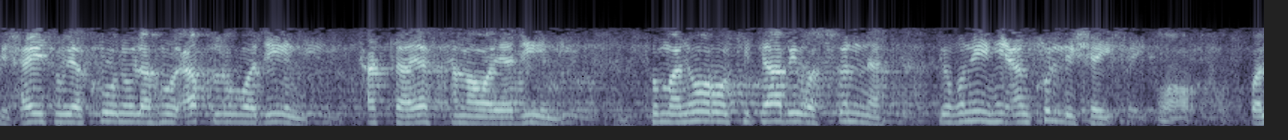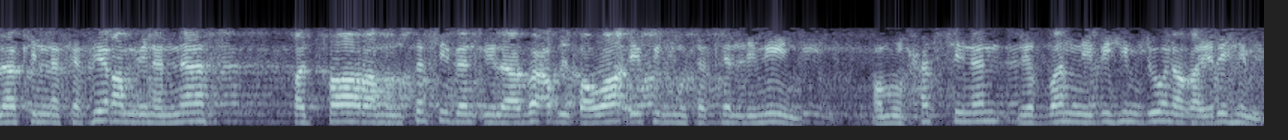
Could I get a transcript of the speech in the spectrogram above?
بحيث يكون له عقل ودين حتى يفهم ويدين. ثم نور الكتاب والسنة يغنيه عن كل شيء. ولكن كثيرا من الناس قد صار منتسبا إلى بعض طوائف المتكلمين ومحسنا للظن بهم دون غيرهم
